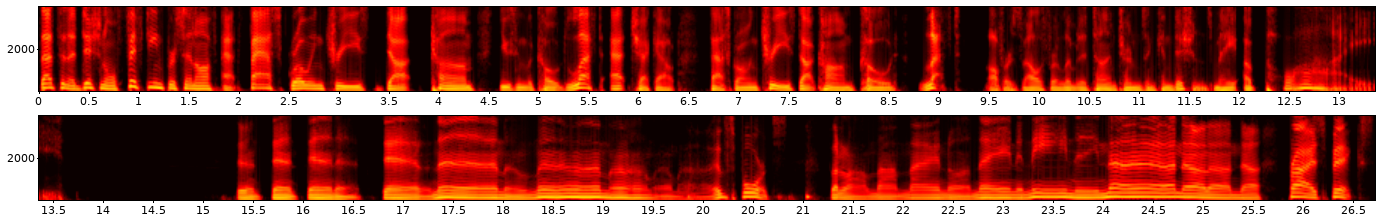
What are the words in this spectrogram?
That's an additional 15% off at fastgrowingtrees.com using the code LEFT at checkout. Fastgrowingtrees.com, code LEFT. Offers valid for a limited time. Terms and conditions may apply. Dun, dun, dun, it's sports. Prize picks.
